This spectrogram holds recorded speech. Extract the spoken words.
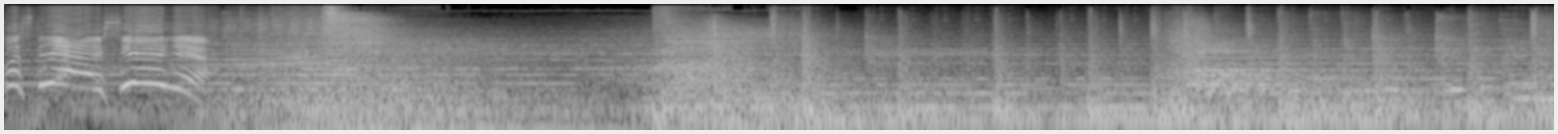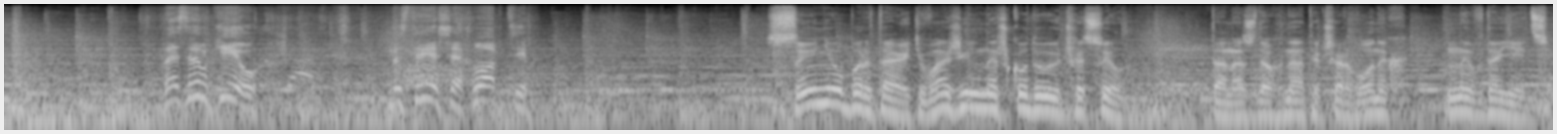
быстрее, синие! Без римків. Бистріше, хлопці. Сині обертають важіль, не шкодуючи сил. Та наздогнати червоних не вдається.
